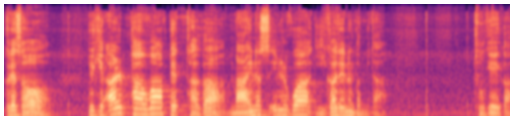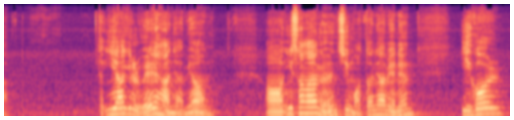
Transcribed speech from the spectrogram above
그래서 여기 알파와 베타가 마이너스 1과 2가 되는 겁니다. 두. 자, 이야기를 왜 하냐면 어, 이 상황은 지금 어떠냐면은 이걸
